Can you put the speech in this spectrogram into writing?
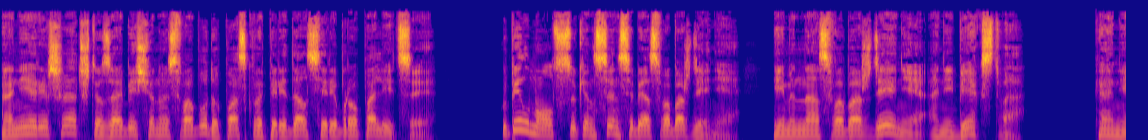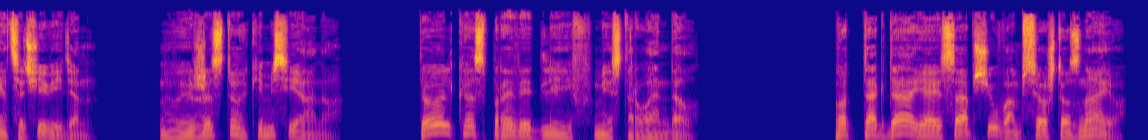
Они решат, что за обещанную свободу Пасква передал серебро полиции. Купил, мол, сукин сын себе освобождение. Именно освобождение, а не бегство. Конец очевиден. Вы жестокий, месьяно. Только справедлив, мистер Уэндалл. Вот тогда я и сообщу вам все, что знаю,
